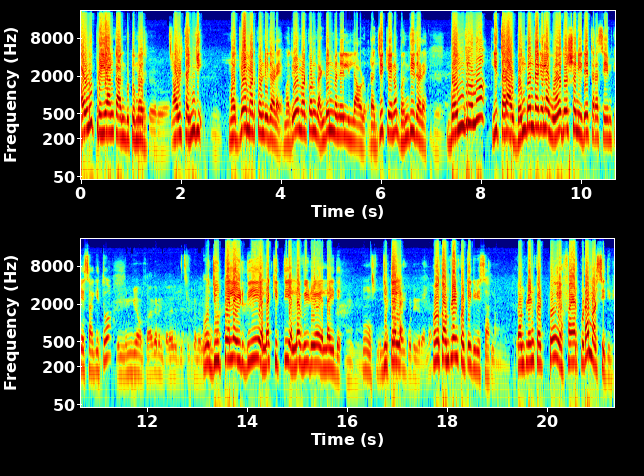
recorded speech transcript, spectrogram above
ಅವಳು ಪ್ರಿಯಾಂಕ ಅಂದ್ಬಿಟ್ಟು ಮದ್ ಅವಳು ತಂಗಿ. ಮದ್ವೆ ಮಾಡ್ಕೊಂಡಿದ್ದಾಳೆ. ಮದ್ವೆ ಮಾಡ್ಕೊಂಡು ಗಂಡನ ಮನೇಲಿ ಇಲ್ಲ ಅವಳು. ರಜಕ್ಕೇನೋ ಬಂದಿದ್ದಾಳೆ. ಬಂದ್ರು ಈ ತರ ಅವ್ಳು ಬಂದ್ ಬಂದಾಗೆಲ್ಲ ಹೋದ ವರ್ಷ ಇದೇ ತರ ಸೇಮ್ ಕೇಸ್ ಆಗಿತ್ತು. ಜುಟ್ಟೆಲ್ಲ ಹಿಡ್ದಿ ಎಲ್ಲ ಕಿತ್ತಿ ಎಲ್ಲ ವಿಡಿಯೋ ಎಲ್ಲ ಇದೆ. ಹ್ಮ್ ಜುಟ್ಟೆಲ್ಲ ಕಂಪ್ಲೇಂಟ್ ಕೊಟ್ಟಿದೀವಿ ಸರ್ ನಾವು. ಕಂಪ್ಲೇಂಟ್ ಕೊಟ್ಟು ಎಫ್ ಐ ಆರ್ ಕೂಡ ಮಾಡಿಸಿದೀವಿ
